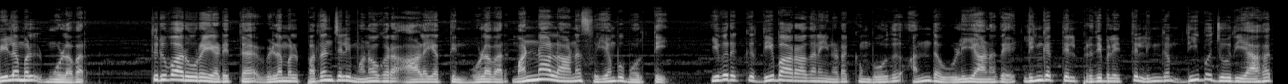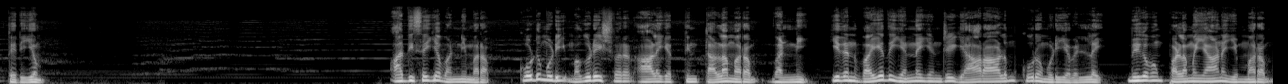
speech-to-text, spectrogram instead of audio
விளமல் மூலவர். திருவாரூரை அடுத்த விளமல் பதஞ்சலி மனோகர ஆலயத்தின் மூலவர் மண்ணாலான சுயம்பு மூர்த்தி. இவருக்கு தீபாராதனை நடக்கும்போது அந்த ஒளியானது லிங்கத்தில் பிரதிபலித்து லிங்கம் தீபஜோதியாக தெரியும். அதிசய வன்னி மரம் கொடுமுடி மகுடேஸ்வரர் ஆலயத்தின் தலமரம் வன்னி. இதன் வயது என்ன என்று யாராலும் கூற முடியவில்லை. மிகவும் பழமையான இம்மரம்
